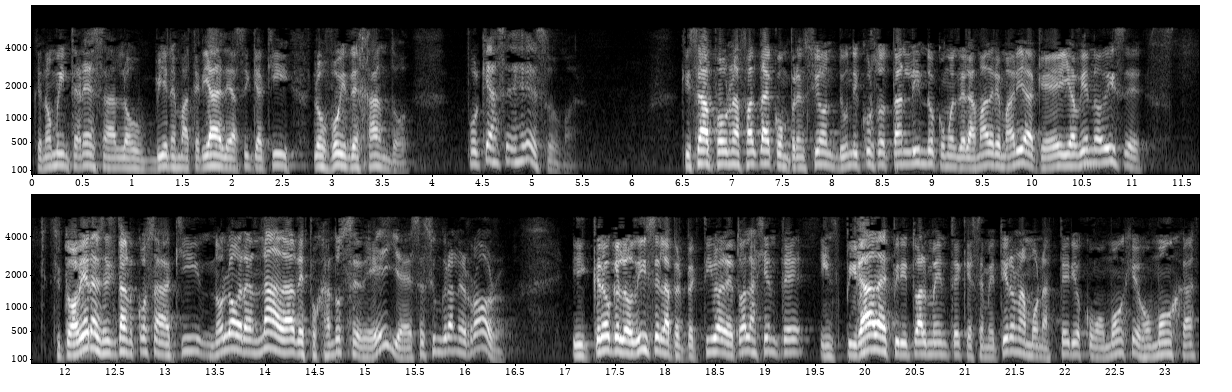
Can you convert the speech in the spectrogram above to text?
Que no me interesan los bienes materiales, así que aquí los voy dejando. ¿Por qué haces eso? Quizás por una falta de comprensión de un discurso tan lindo como el de la Madre María, que ella bien nos dice, si todavía necesitan cosas aquí, no logran nada despojándose de ella. Ese es un gran error. Y creo que lo dice en la perspectiva de toda la gente inspirada espiritualmente que se metieron a monasterios como monjes o monjas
